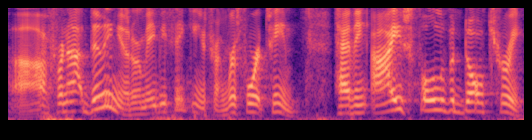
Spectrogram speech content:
uh, for not doing it, or maybe thinking it's wrong. Verse fourteen: having eyes full of adultery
